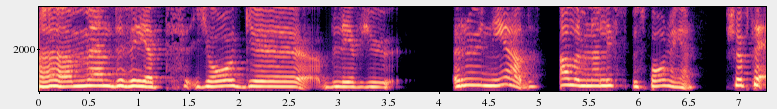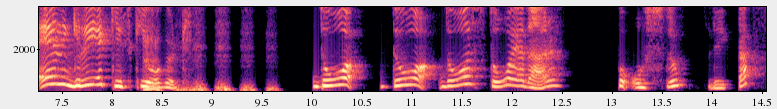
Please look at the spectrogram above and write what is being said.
Eh, men du vet, jag eh, blev ju ruinerad. Alla mina livsbesparingar. Köpte en grekisk yoghurt. Då, då, då står jag där på Oslo flygplats.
